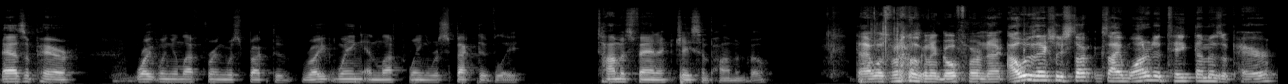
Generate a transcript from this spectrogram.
as a pair, right wing and left wing respective, right wing and left wing respectively. Thomas Vanek, Jason Pominville. that was what I was gonna go for next. I was actually stuck because I wanted to take them as a pair,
